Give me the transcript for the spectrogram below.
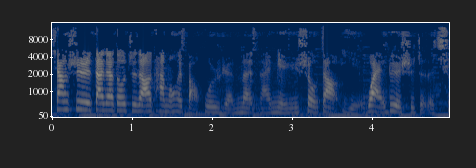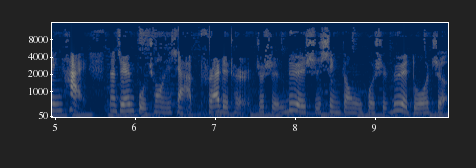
像是大家都知道，他们会保护人们来免于受到野外掠食者的侵害。那这边补充一下，predator 就是掠食性动物或是掠夺者。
